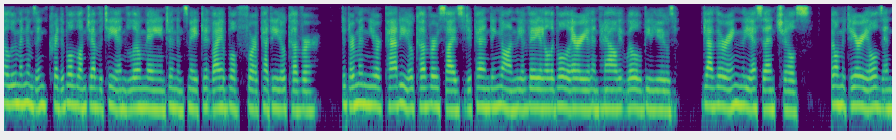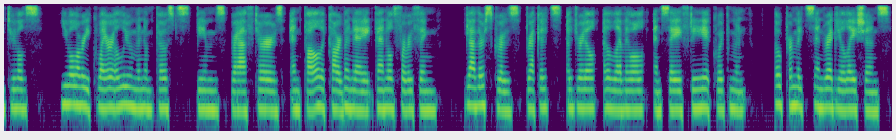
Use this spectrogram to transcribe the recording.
aluminum's incredible longevity and low maintenance make it viable for a patio cover. Determine your patio cover size depending on the available area and how it will be used. Gathering the essentials, all materials and tools. You'll require aluminum posts, beams, rafters, and polycarbonate panels for roofing. Gather screws, brackets, a drill, a level, and safety equipment. O permits and regulations.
